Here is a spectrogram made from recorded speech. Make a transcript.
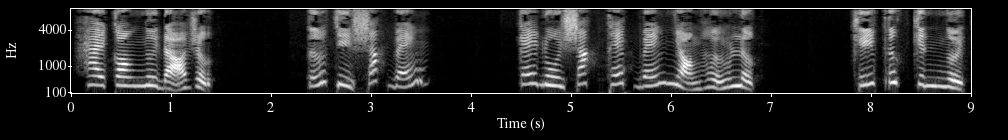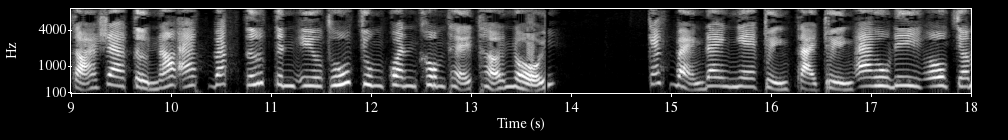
Hai con ngươi đỏ rực. Tứ chi sắc bén. Cái đuôi sắt thép bén nhọn hữu lực. Khí tức kinh người tỏa ra từ nó áp bách tứ tinh yêu thú chung quanh không thể thở nổi. Các bạn đang nghe truyện tại truyện audio.fiz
